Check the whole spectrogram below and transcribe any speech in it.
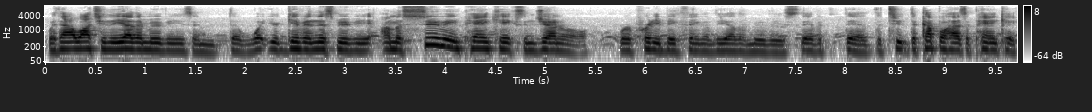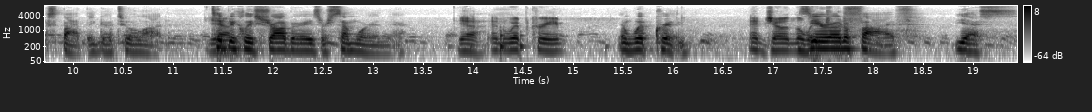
without watching the other movies and the, what you're giving this movie, I'm assuming pancakes in general were a pretty big thing of the other movies. They have, a, they have the two. The couple has a pancake spot they go to a lot. Yeah. Typically, strawberries are somewhere in there, Yeah, and whipped cream and whipped cream. and Joan the Zero to five. Yes.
